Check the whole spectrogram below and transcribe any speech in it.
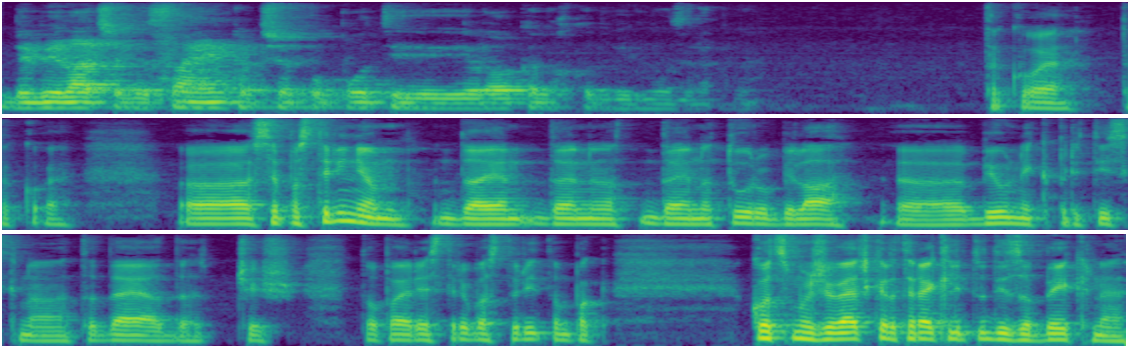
bi bila, če bi vsaj enkrat, če po poti roke lahko dvignil zrak. Tako je. Tako je. Uh, se pa strinjam, da je, da je, na, da je na turu bila, uh, bil nek pritisk na TD-ja, da češ, to pa je res treba storiti. Ampak, kot smo že večkrat rekli, tudi za bekne,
